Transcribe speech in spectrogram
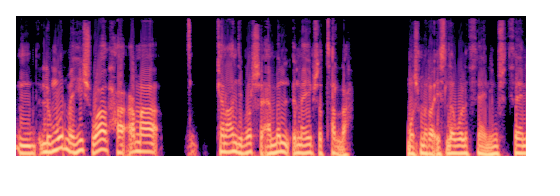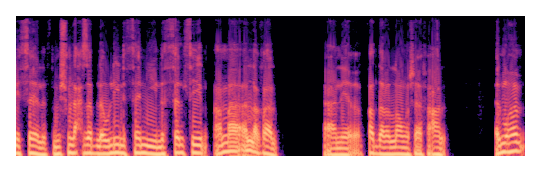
الأمور ما هيش واضحة أما كان عندي برشا أمل انها باش تصلح. مش من الرئيس الأول الثاني مش الثاني الثالث مش من الأحزاب الأولين الثانيين الثالثين أما إلا غالب. يعني قدر الله ما شاء فعل. المهم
